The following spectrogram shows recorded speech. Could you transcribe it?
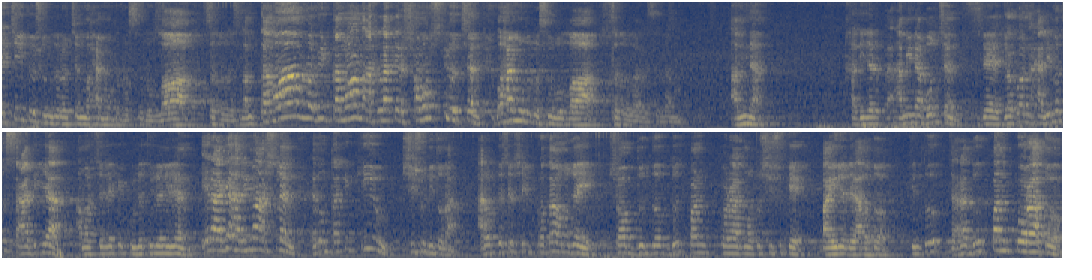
এর চেয়েও সুন্দর হচ্ছেন মুহাম্মদ রাসূলুল্লাহ সাল্লাল্লাহু আলাইহি সাল্লাম। তামাম নবীর তামাম আখলাকের সমষ্টি হচ্ছেন মুহাম্মদ রাসূলুল্লাহ সাল্লাল্লাহু আলাইহি আমিনা, খাদিজার, আমিনা বলছেন যে যখন হালিমাতু সাদিয়া আমার ছেলেকে কুলে তুলে নিলেন, এর আগে হালিমা আসলেন এবং তাকে কেউ শিশু দিত না। আরব দেশের সেই প্রথা অনুযায়ী সব দুধ দুধ পান করার মতো শিশুকে বাইরে দেওয়া হতো। কিন্তু যারা দুধ পান করাতো,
